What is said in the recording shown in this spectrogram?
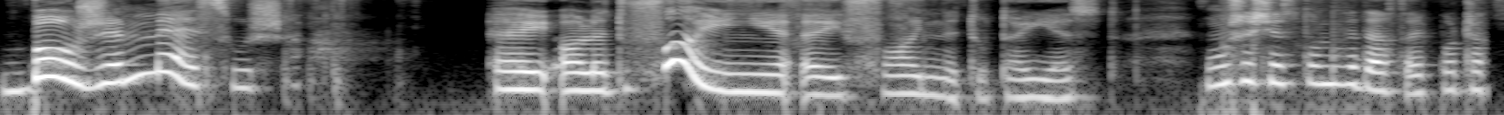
Boże, me słyszę. Ej, ale tu fajnie. Ej, fajny tutaj jest. Muszę się stąd wydostać. Poczekaj.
